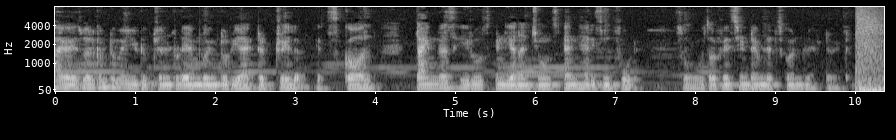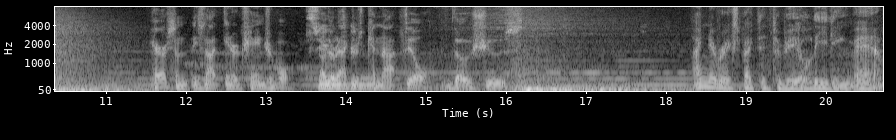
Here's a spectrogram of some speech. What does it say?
Hi guys, welcome to my YouTube channel. Today I'm going to react a trailer. It's called Timeless Heroes Indiana Jones and Harrison Ford. So without wasting time, let's go and react to it. Harrison, he's not interchangeable. Steven Other actors Spielberg. cannot fill those shoes. I never expected to be a leading man.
